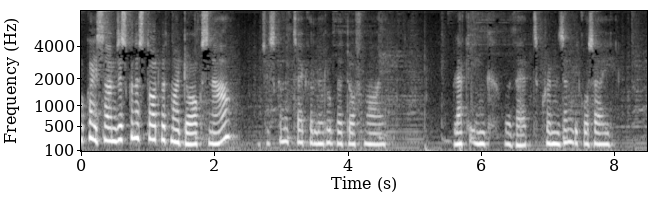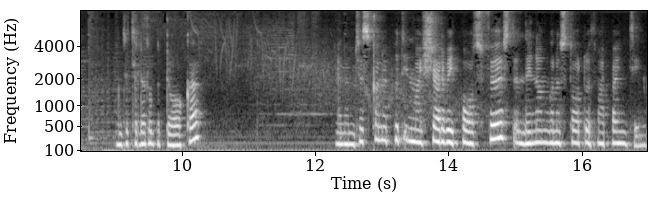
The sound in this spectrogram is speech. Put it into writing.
Okay, so I'm just going to start with my dogs now. I'm just going to take a little bit of my black ink with that crimson because I want it a little bit darker and I'm just going to put in my shadowy parts first and then I'm going to start with my painting.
